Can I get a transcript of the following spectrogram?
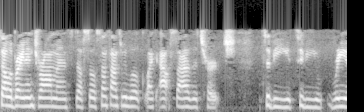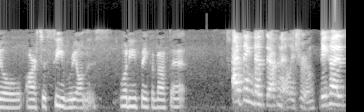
celebrating drama and stuff. So sometimes we look like outside of the church to be to be real or to see realness. What do you think about that? I think that's definitely true because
